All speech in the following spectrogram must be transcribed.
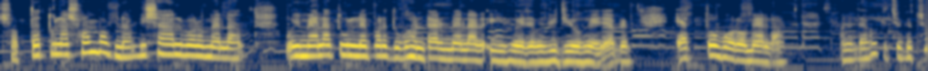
সব তো তোলা সম্ভব না, বিশাল বড় মেলা। ওই মেলা তুললে পরে দু ঘণ্টার মেলার ই হয়ে যাবে ভিডিও হয়ে যাবে। এত বড় মেলা। মানে দেখো কিছু কিছু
